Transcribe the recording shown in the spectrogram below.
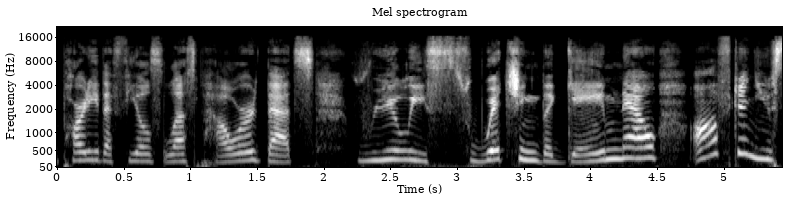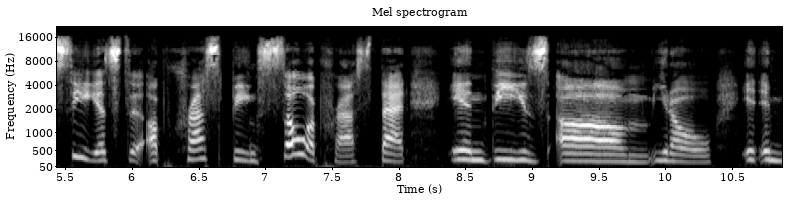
party that feels less power that's really switching the game now. Often you see it's the oppressed being so oppressed that in these um, you know in, in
